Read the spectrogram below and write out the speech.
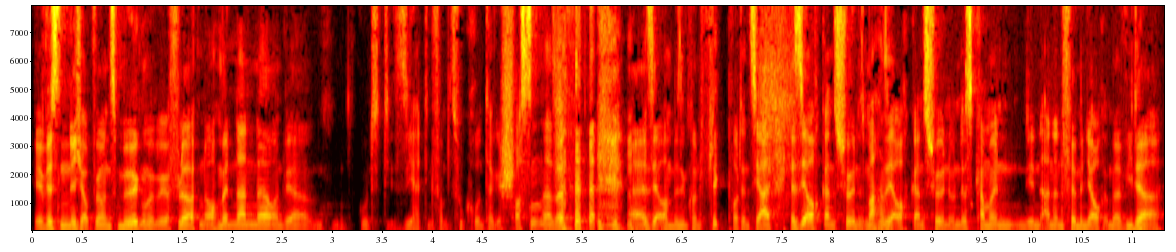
wir wissen nicht, ob wir uns mögen, aber wir flirten auch miteinander und wir, gut, die, sie hat ihn vom Zug runtergeschossen, also da ist ja auch ein bisschen Konfliktpotenzial. Das ist ja auch ganz schön, das machen sie auch ganz schön und das kann man in den anderen Filmen ja auch immer wieder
